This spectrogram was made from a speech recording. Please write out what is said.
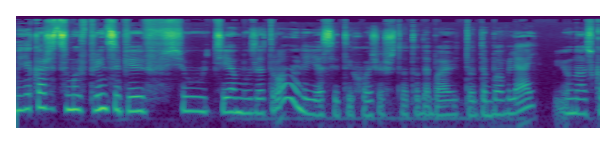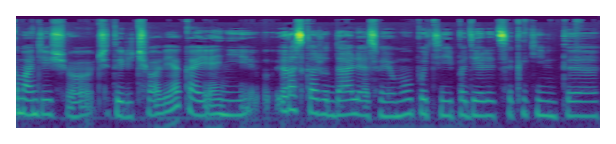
Мне кажется, мы, в принципе, всю тему затронули. Если ты хочешь что-то добавить, то добавляй. И у нас в команде еще четыре человека, и они расскажут далее о своем опыте и поделятся какими-то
